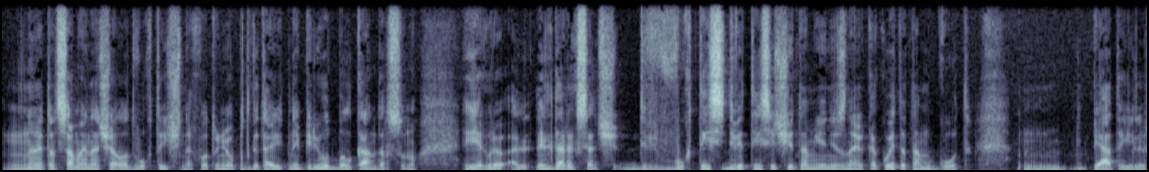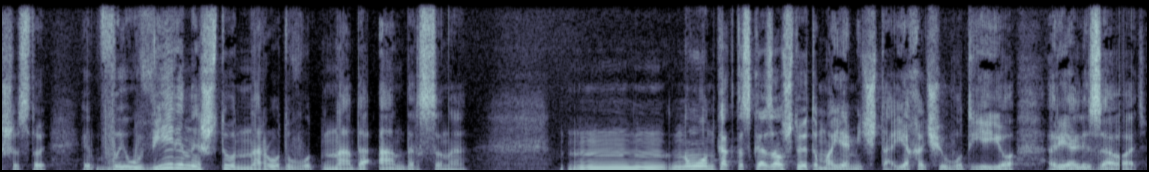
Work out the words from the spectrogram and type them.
ну, это самое начало двухтысячных. Вот у него подготовительный период был к Андерсону. И я говорю, Эльдар Александрович, 2000, 2000 там, я не знаю, какой-то там год, пятый или шестой. Вы уверены, что народу вот надо Андерсона? Ну, он как-то сказал, что это моя мечта. Я хочу вот ее реализовать.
